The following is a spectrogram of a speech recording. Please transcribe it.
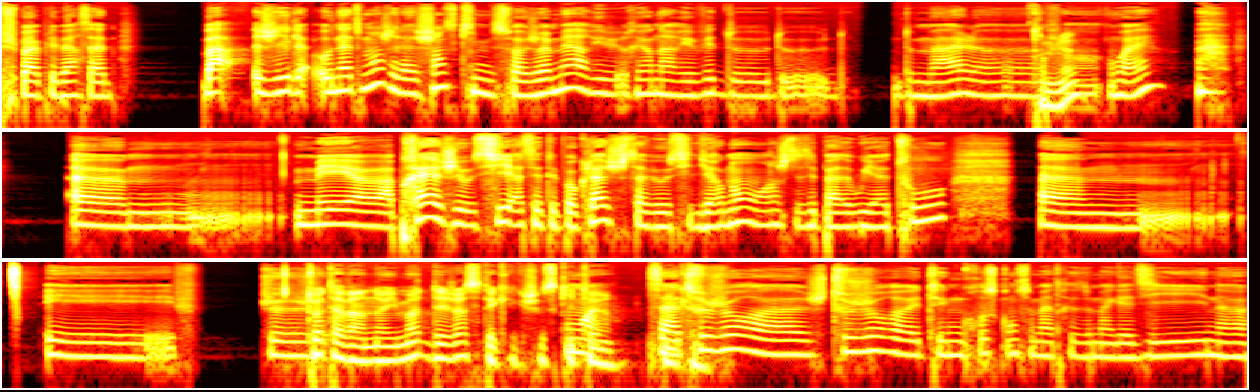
je peux appeler personne. Bah, j'ai, honnêtement, j'ai la chance qu'il me soit jamais arri- rien arrivé de, de, de, de mal. euh, Tant mieux. Ouais. Euh, mais euh, après, j'ai aussi, à cette époque-là, je savais aussi dire non. Hein, je disais pas oui à tout. Euh, et. Je, je- Toi, t'avais un œil mode déjà, c'était quelque chose qui Ouais. te. ça a toujours, j'ai toujours été une grosse consommatrice de magazines.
